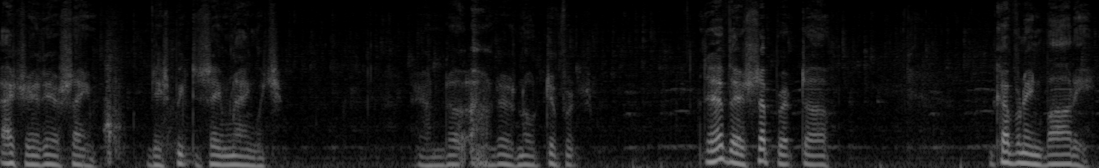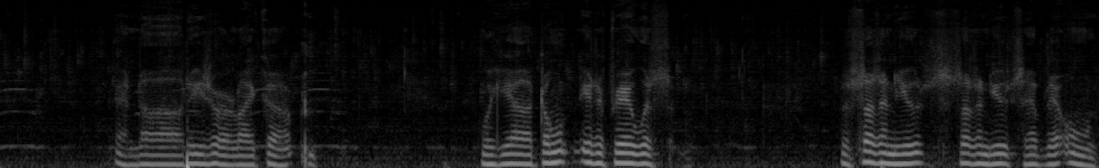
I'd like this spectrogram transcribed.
Actually, they're the same. They speak the same language, and uh, there's no difference. They have their separate uh, governing body, and uh, these are like uh, we uh, don't interfere with the Southern Utes. Southern Utes have their own,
